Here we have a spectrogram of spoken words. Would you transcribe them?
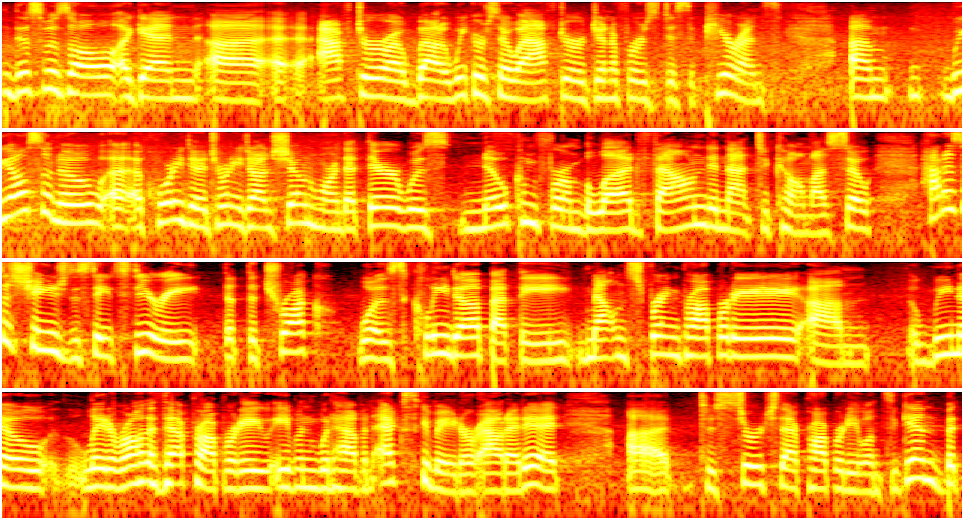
this was all again uh, after about a week or so after Jennifer's disappearance. Um, we also know, uh, according to Attorney John Schoenhorn, that there was no confirmed blood found in that Tacoma. So, how does this change the state's theory that the truck was cleaned up at the Mountain Spring property? Um, we know later on that that property even would have an excavator out at it uh, to search that property once again. But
